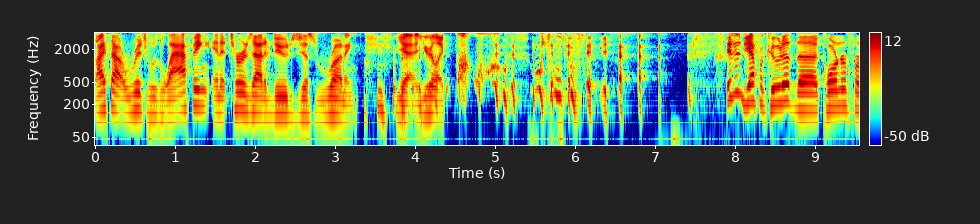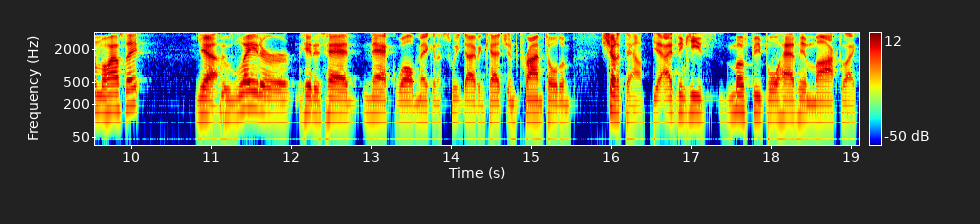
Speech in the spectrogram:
I thought Rich was laughing, and it turns out a dude's just running. Yeah, you're like, Isn't Jeff Okudah the corner from Ohio State? yeah, who later hit his head, neck while making a sweet diving catch, and Prime told him, "Shut it down." Yeah, I think he's. Most people have him mocked like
